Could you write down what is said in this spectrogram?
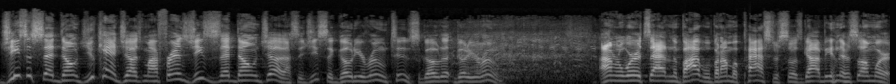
Jesus said, don't, you can't judge my friends. Jesus said, don't judge. I said, Jesus said, go to your room too. So go to, go to your room. I don't know where it's at in the Bible, but I'm a pastor, so it's got to be in there somewhere.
